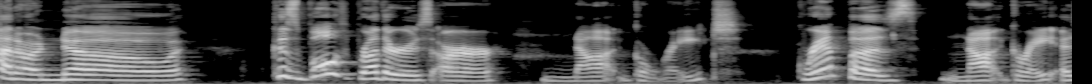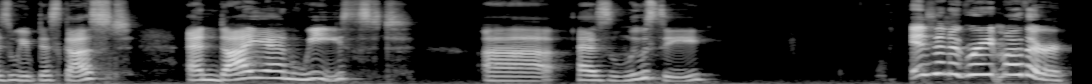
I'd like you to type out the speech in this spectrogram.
I don't know. Because both brothers are not great. Grandpa's not great, as we've discussed. And Dianne Wiest, uh, as Lucy, isn't a great mother.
